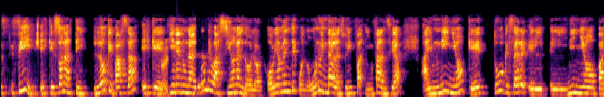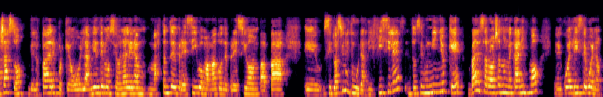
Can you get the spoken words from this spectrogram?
Sí, es que son así. Lo que pasa es que tienen una gran evasión al dolor. Obviamente, cuando uno indaga en su infancia, hay un niño que tuvo que ser el, niño payaso de los padres porque el ambiente emocional era bastante depresivo, mamá con depresión, papá, eh, situaciones duras, difíciles, entonces un niño que va desarrollando un mecanismo en el cual dice, bueno,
